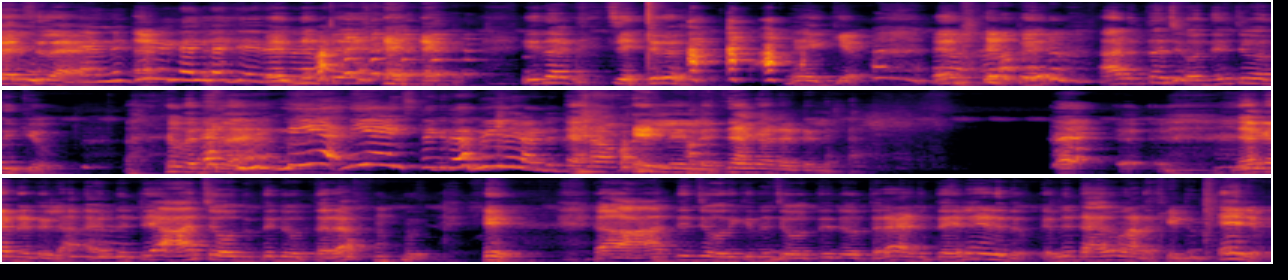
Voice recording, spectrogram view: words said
മനസ്സിലായോ? എന്നിട്ട് ഇതൊക്കെ ചെയ്ത് വെക്കും. എന്നിട്ട് അടുത്ത ചോദ്യം ചോദിക്കും. നീ നീ ഇൻസ്റ്റഗ്രാമിൽ കണ്ടിട്ടുണ്ടോ? ഇല്ല ഇല്ല ഞാൻ കണ്ടിട്ടില്ല. ഞാൻ കണ്ടിട്ടില്ല. എന്നിട്ട് ആ ചോദ്യത്തിന്റെ ഉത്തരം ആദ്യം ചോദിക്കുന്ന ചോദ്യത്തിന്റെ ഉത്തരം അടുത്തതിൽ എഴുതും. എന്നിട്ട് അത് മടക്കിയിട്ട് തരും.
